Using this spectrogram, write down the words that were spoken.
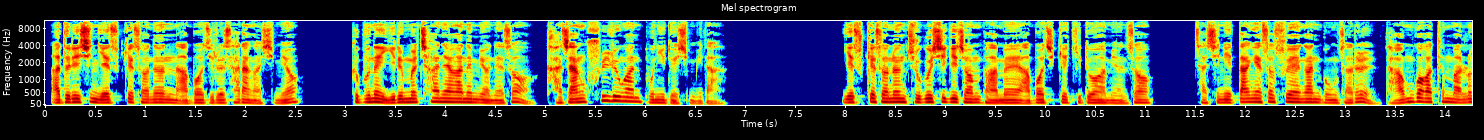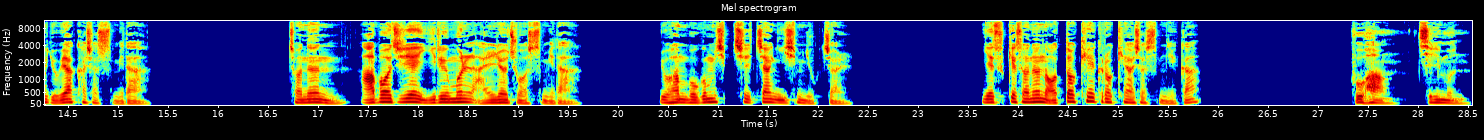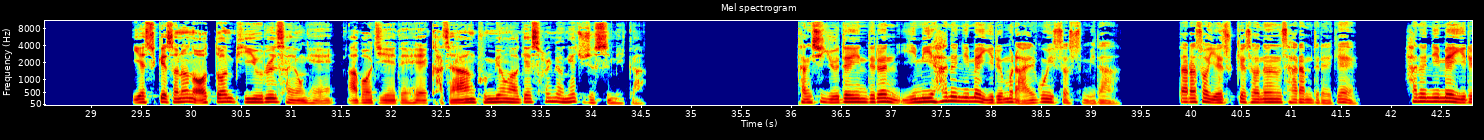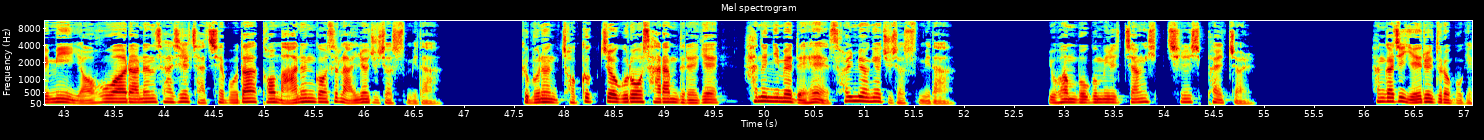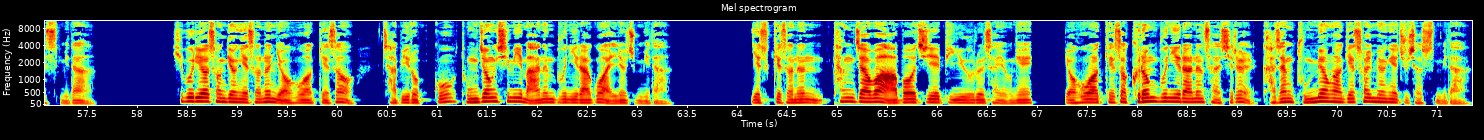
아들이신 예수께서는 아버지를 사랑하시며 그분의 이름을 찬양하는 면에서 가장 훌륭한 본이 되십니다. 예수께서는 죽으시기 전 밤에 아버지께 기도하면서 자신이 땅에서 수행한 봉사를 다음과 같은 말로 요약하셨습니다. 저는 아버지의 이름을 알려주었습니다. 요한복음 17장 26절. 예수께서는 어떻게 그렇게 하셨습니까? 부항, 질문. 예수께서는 어떤 비유를 사용해 아버지에 대해 가장 분명하게 설명해 주셨습니까? 당시 유대인들은 이미 하느님의 이름을 알고 있었습니다. 따라서 예수께서는 사람들에게 하느님의 이름이 여호와라는 사실 자체보다 더 많은 것을 알려주셨습니다. 그분은 적극적으로 사람들에게 하느님에 대해 설명해 주셨습니다. 요한복음 1장 17, 18절. 한 가지 예를 들어보겠습니다. 히브리어 성경에서는 여호와께서 자비롭고 동정심이 많은 분이라고 알려줍니다. 예수께서는 탕자와 아버지의 비유를 사용해 여호와께서 그런 분이라는 사실을 가장 분명하게 설명해 주셨습니다.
